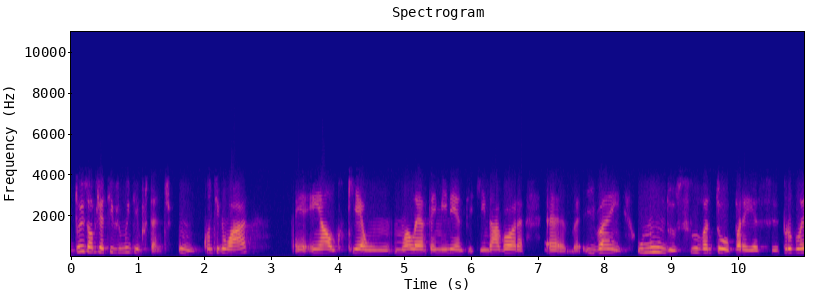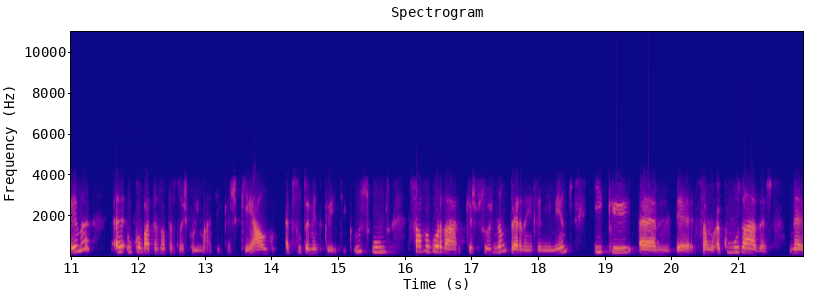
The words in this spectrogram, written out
Dois objetivos muito importantes. Um, continuar em algo que é um, um, alerta iminente e que ainda agora, uh, e bem, o mundo se levantou para esse problema, o combate às alterações climáticas, que é algo absolutamente crítico. O segundo, salvaguardar que as pessoas não perdem rendimento e que um, eh, são acomodadas na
